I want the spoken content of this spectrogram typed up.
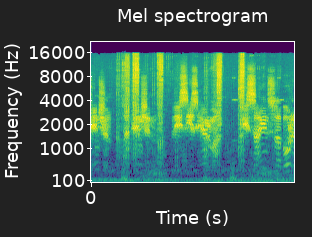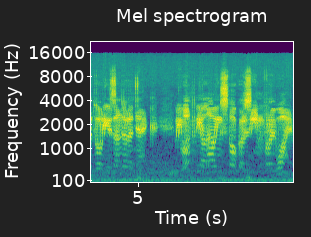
Attention, attention. This is Hermann. The science laboratory is under attack. We won't be allowing stalkers in for a while.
